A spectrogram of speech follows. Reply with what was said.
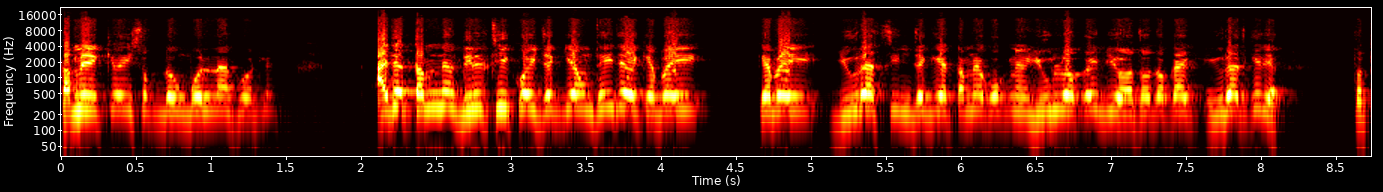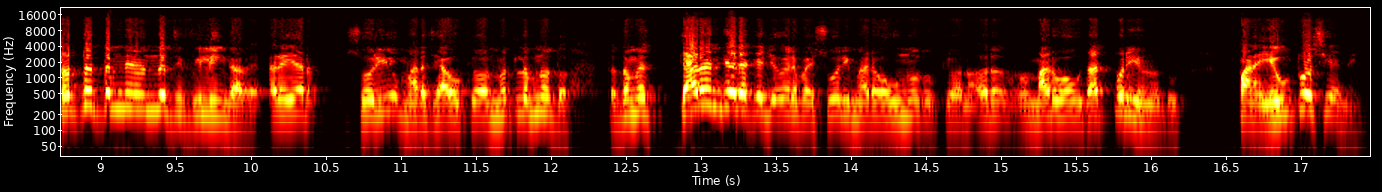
તમે કયો એ શબ્દ હું બોલ નાખું? એટલે આજે તમને દિલથી કોઈ જગ્યા હું થઈ જાય કે ભાઈ કે ભાઈ યુવરાજ સિંહ જગ્યાએ તમે કોઈકને યુલો કહી દો અથવા તો કંઈક યુવરાજ કહી દો તો તરત જ તમને અંદરથી ફિલિંગ આવે. અરે યાર સોરી મારાથી આવું કહેવાનો મતલબ નહોતો. તો તમે ત્યારે ને ત્યારે કહેજો, અરે ભાઈ સોરી મારે આવું નહોતું કહેવાનું, અરે, મારું આવું તાત્પર્ય નહોતું. પણ એવું તો છે નહીં.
